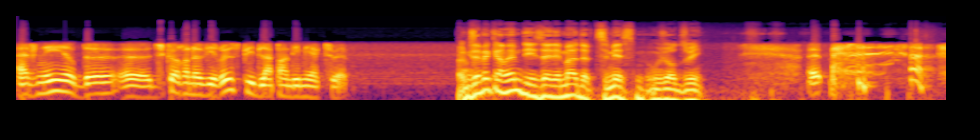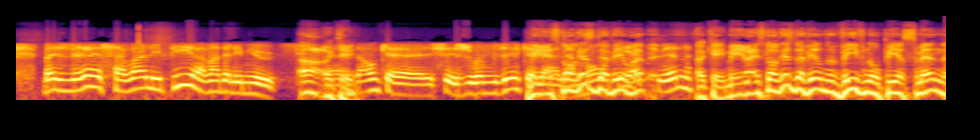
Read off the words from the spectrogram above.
à venir de, euh, du coronavirus puis de la pandémie actuelle. Donc, vous avez quand même des éléments d'optimisme aujourd'hui. Euh, ben, je dirais, ça va aller pire avant d'aller mieux. Ah, OK. Euh, donc, je vais vous dire que. Mais est-ce qu'on risque de vivre. OK. Mais est-ce qu'on risque de vivre, nos pires semaines?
